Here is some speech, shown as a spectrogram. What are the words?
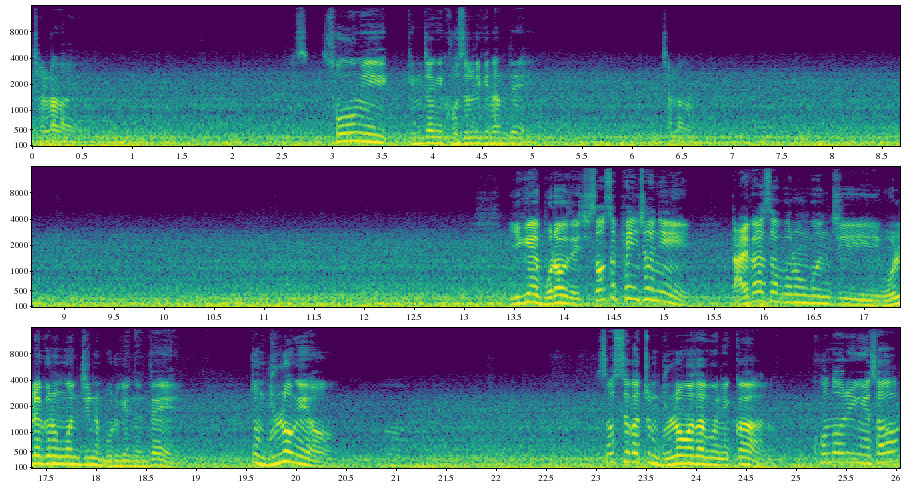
잘 나가요. 소음이 굉장히 거슬리긴 한데 잘 나갑니다. 이게 뭐라고 되지? 서스펜션이 낡아서 그런 건지 원래 그런 건지는 모르겠는데 좀 물렁해요. 어. 서스가 좀 물렁하다 보니까 코너링에서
